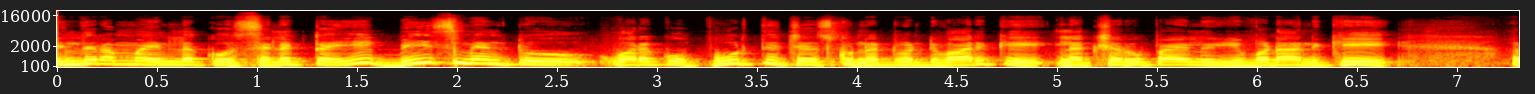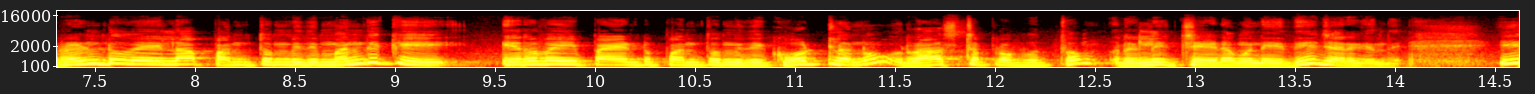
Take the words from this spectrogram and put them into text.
ఇందిరమ్మ ఇండ్లకు సెలెక్ట్ అయ్యి బీస్మెంట్ వరకు పూర్తి చేసుకున్నటువంటి వారికి లక్ష రూపాయలు ఇవ్వడానికి రెండు వేల పంతొమ్మిది మందికి ఇరవై పాయింట్ పంతొమ్మిది కోట్లను రాష్ట్ర ప్రభుత్వం రిలీజ్ చేయడం అనేది జరిగింది. ఈ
